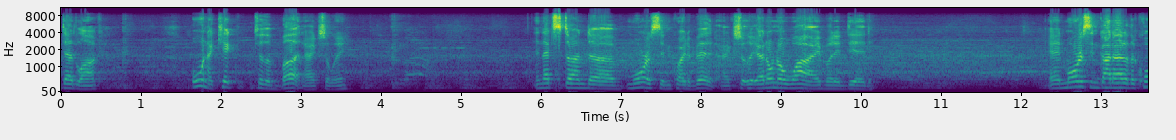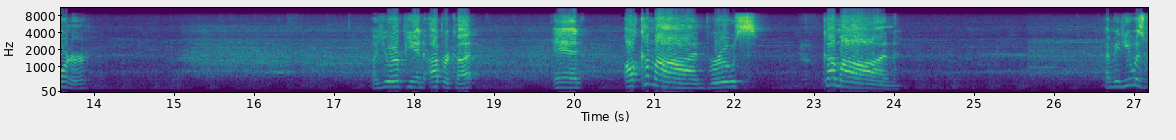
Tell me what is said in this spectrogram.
Deadlock. Oh, and a kick to the butt, actually. And that stunned uh, Morrison quite a bit, actually. I don't know why, but it did. And Morrison got out of the corner. A European uppercut. And, oh, come on, Bruce. Come on. I mean, he was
